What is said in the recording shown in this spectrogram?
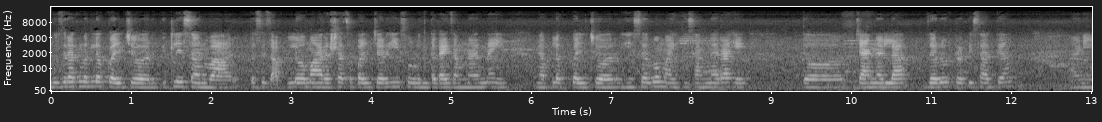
गुजरातमधलं कल्चर तिथले सणवार तसेच आपलं महाराष्ट्राचं कल्चरही सोडून तर काही जमणार नाही. आणि आपलं कल्चर हे सर्व माहिती सांगणार आहे. तर चॅनलला जरूर प्रतिसाद द्या. आणि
